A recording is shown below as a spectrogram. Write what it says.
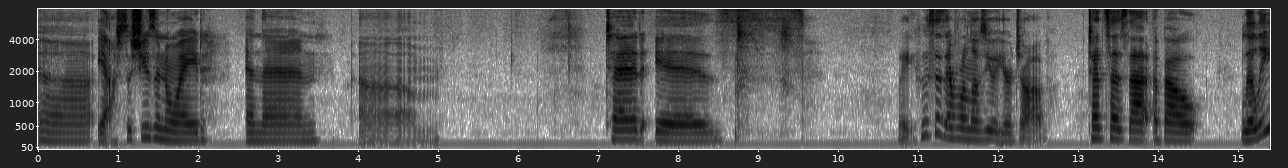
Uh, yeah. So she's annoyed, and then um, Ted is. Wait, who says everyone loves you at your job? Ted says that about Lily.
